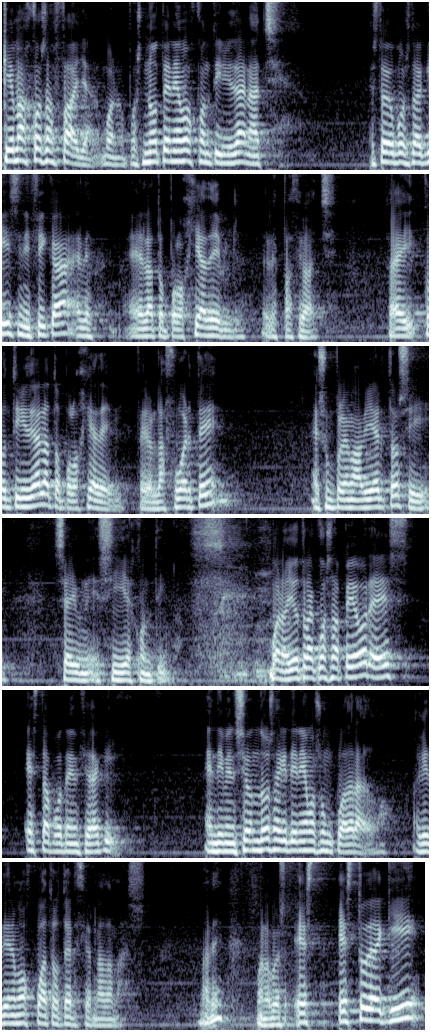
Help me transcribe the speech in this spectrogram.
¿Qué más cosas fallan? Bueno, pues no tenemos continuidad en H. Esto que he puesto aquí significa la topología débil del espacio H hay continuidad en la topología débil, pero la fuerte es un problema abierto si, si, es continua. Bueno, y otra cosa peor es esta potencia de aquí. En dimensión 2 aquí teníamos un cuadrado, aquí tenemos 4 tercios nada más. ¿vale? Bueno, pues esto de aquí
